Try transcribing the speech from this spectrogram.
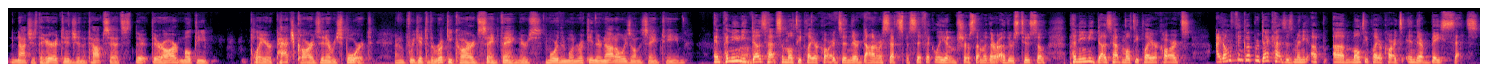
not just the heritage and the Topps sets, there, there are multiplayer patch cards in every sport. And if we get to the rookie cards, same thing. There's more than one rookie and they're not always on the same team. And Panini does have some multiplayer cards in their Donruss sets specifically, and I'm sure some of their others too. So Panini does have multiplayer cards. I don't think Upper Deck has as many up uh, multiplayer cards in their base sets,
